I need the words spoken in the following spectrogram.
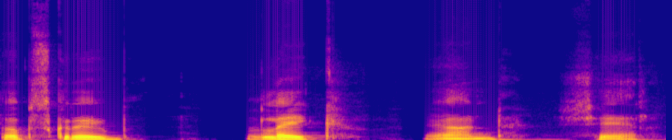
subscribe like and share.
